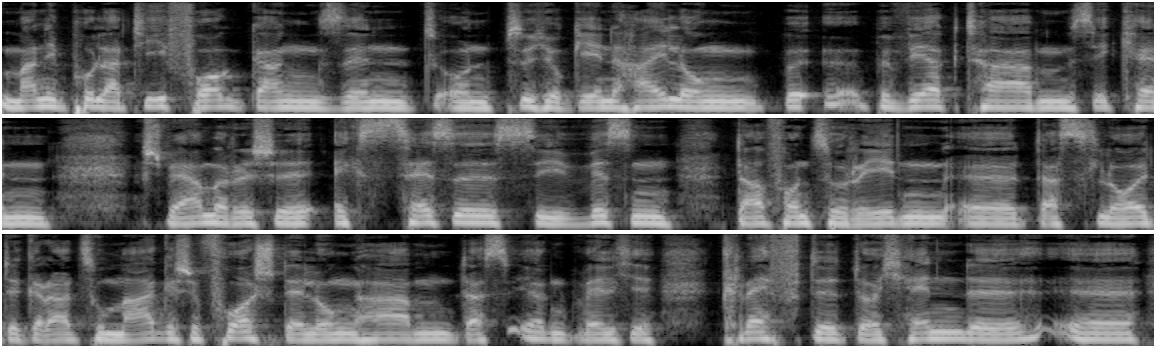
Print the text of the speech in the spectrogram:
manipulativ vorgegangen sind und psychogene Heilungen be äh, bewirkt haben. Sie kennen schwärmerische Exzesse. Sie wissen davon zu reden, äh, dass Leute geradezu magische Vorstellungen haben, dass irgendwelche Kräfte durch Hände äh,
